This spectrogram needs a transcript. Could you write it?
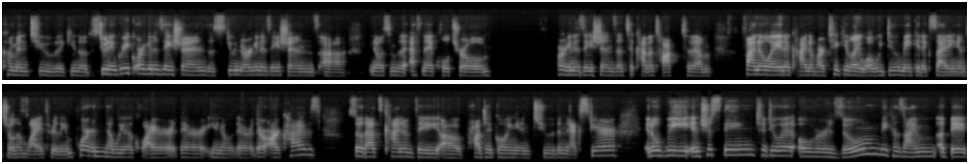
come into like, you know, the student Greek organizations, the student organizations, uh, you know, some of the ethnic cultural organizations and to kind of talk to them find a way to kind of articulate what we do make it exciting and show them why it's really important that we acquire their you know their their archives. So that's kind of the uh, project going into the next year it'll be interesting to do it over Zoom because I'm a big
